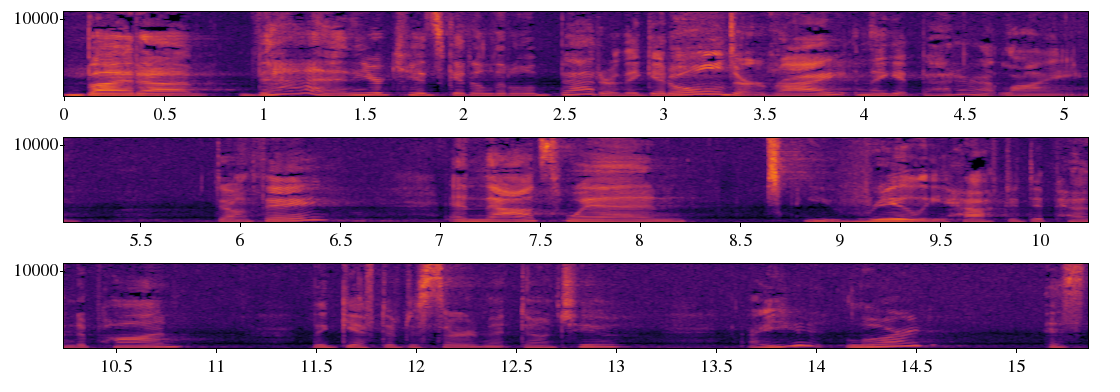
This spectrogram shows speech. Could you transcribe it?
But um, then your kids get a little better. They get older, right? And they get better at lying don't they? And that's when you really have to depend upon the gift of discernment, don't you? Are you, Lord, is,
